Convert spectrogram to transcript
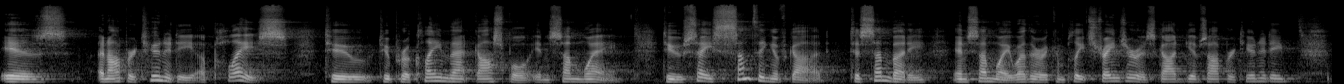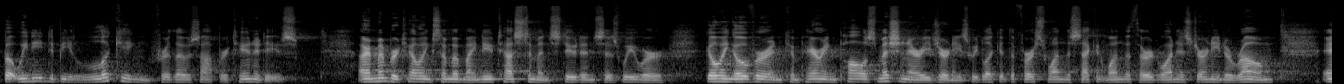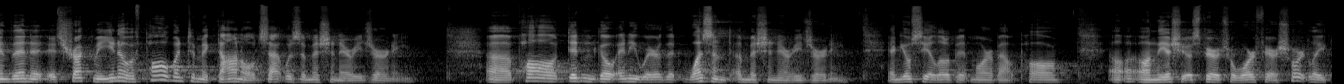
is an opportunity, a place to, to proclaim that gospel in some way, to say something of God to somebody in some way, whether a complete stranger as God gives opportunity, but we need to be looking for those opportunities. I remember telling some of my New Testament students as we were going over and comparing Paul's missionary journeys. We'd look at the first one, the second one, the third one, his journey to Rome. And then it, it struck me, you know, if Paul went to McDonald's, that was a missionary journey. Uh, Paul didn't go anywhere that wasn't a missionary journey. And you'll see a little bit more about Paul uh, on the issue of spiritual warfare shortly.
